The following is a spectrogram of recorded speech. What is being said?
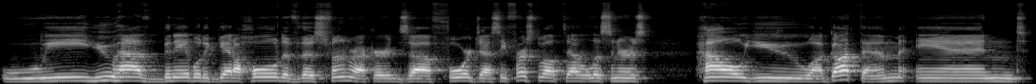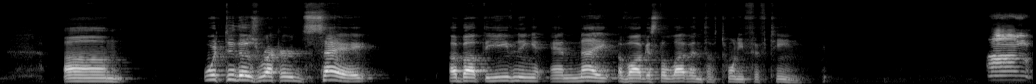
we you have been able to get a hold of those phone records uh, for Jesse. First of all, tell the listeners how you uh, got them and um, what do those records say about the evening and night of August 11th of 2015. Um,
